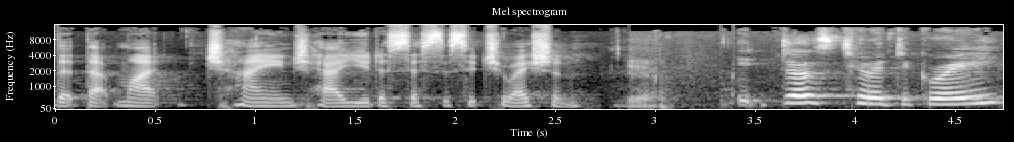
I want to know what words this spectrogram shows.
that that might change how you'd assess the situation. Yeah. It does to a degree,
